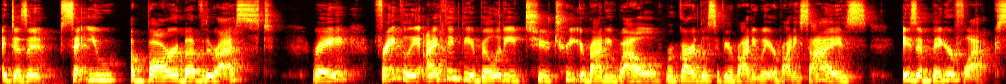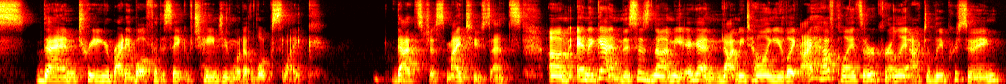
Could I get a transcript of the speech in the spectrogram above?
it doesn't set you a bar above the rest, right? Frankly, I think the ability to treat your body well, regardless of your body weight or body size, is a bigger flex than treating your body well for the sake of changing what it looks like. That's just my two cents. Um, and again, this is not me, again, not me telling you, like, I have clients that are currently actively pursuing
